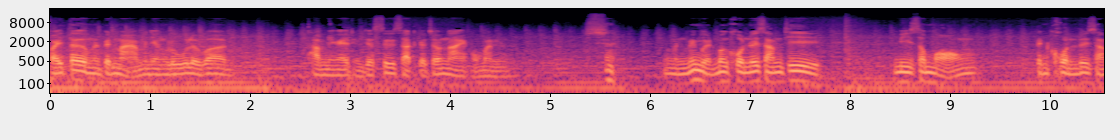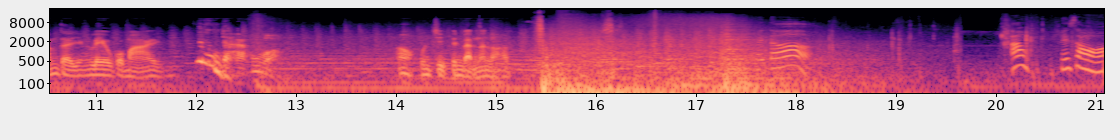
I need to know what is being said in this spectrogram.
ไฟเตอร์มันเป็นหมามันยังรู้เลยว่าทำยังไงถึงจะซื่อสัตย์กับเจ้านายของมัน มันไม่เหมือนบางคนด้วยซ้ำที่มีสมองเป็นคนด้วยซ้ำแต่ยังเลวกว่าหมาอีกนี่มึงด่ากูเหรออ้าวคุณจิเป็นแบบนั้นเหรอครับ ไฟเตอร์อ้าวในสอง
